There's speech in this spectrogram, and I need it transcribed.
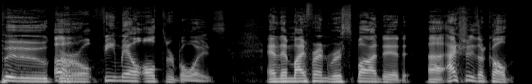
boo, Oh. girl, female altar boys." And then my friend responded, uh, "Actually, they're called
